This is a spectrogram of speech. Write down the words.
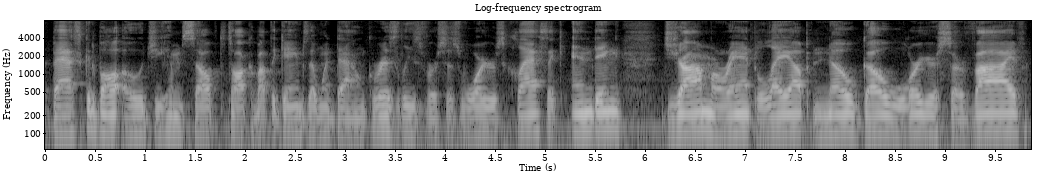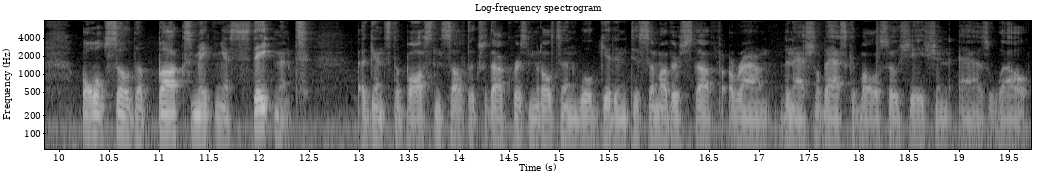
basketball OG himself to talk about the games that went down. Grizzlies versus Warriors classic ending. Ja Morant layup no go. Warriors survive. Also the Bucks making a statement against the Boston Celtics without Khris Middleton. We'll get into some other stuff around the National Basketball Association as well.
